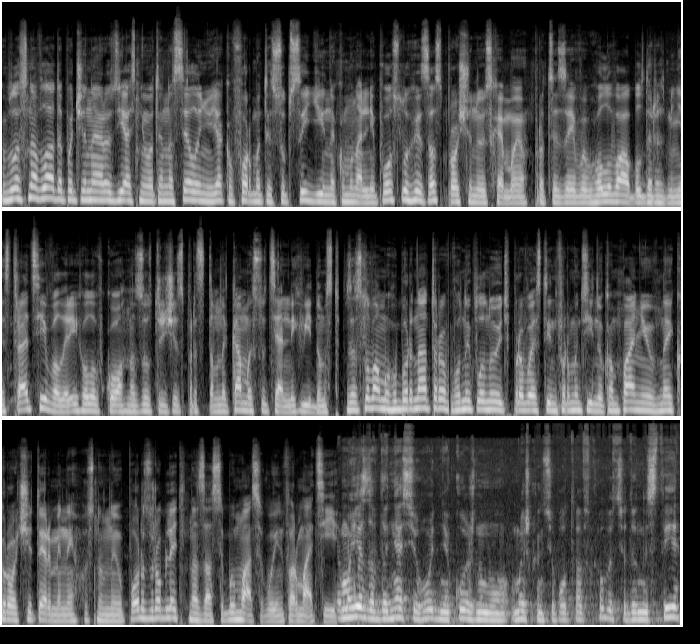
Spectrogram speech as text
Обласна влада починає роз'яснювати населенню, як оформити субсидії на комунальні послуги за спрощеною схемою. Про це заявив голова облдержадміністрації Валерій Головко на зустрічі з представниками соціальних відомств. За словами губернатора, вони планують провести інформаційну кампанію в найкоротші терміни. Основний упор зроблять на засоби масової інформації. Моє завдання сьогодні кожному мешканцю Полтавської області донести,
